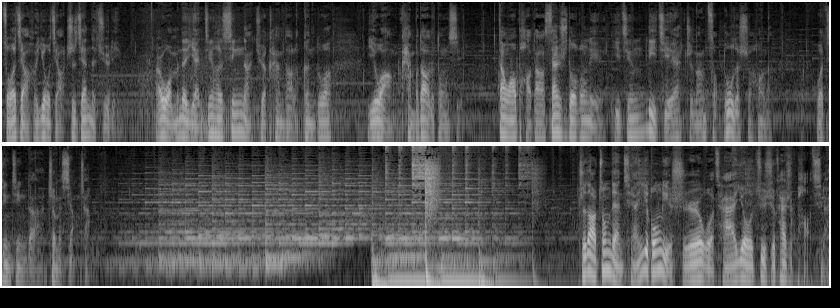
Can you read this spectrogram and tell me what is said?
左脚和右脚之间的距离，而我们的眼睛和心呢，却看到了更多以往看不到的东西。当我跑到三十多公里，已经力竭，只能走路的时候呢，我静静的这么想着。直到终点前一公里时，我才又继续开始跑起来。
